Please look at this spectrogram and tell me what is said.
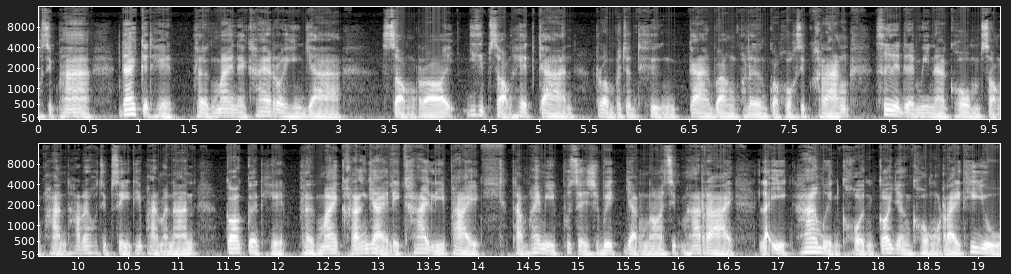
2565 ได้เกิดเหตุเพลิงไหม้ในค่ายโรฮิงญา 222 เหตุการณ์ รวมไปจนถึงการวางเพลิงกว่า 60 ครั้ง ซึ่งในเดือนมีนาคม 2564 ที่ผ่านมานั้น ก็เกิดเหตุเพลิงไหม้ครั้งใหญ่ในค่ายลีภัยทำให้มีผู้เสียชีวิตอย่างน้อย 15 ราย และอีก 50,000 คนก็ยังคงไร้ที่อยู่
